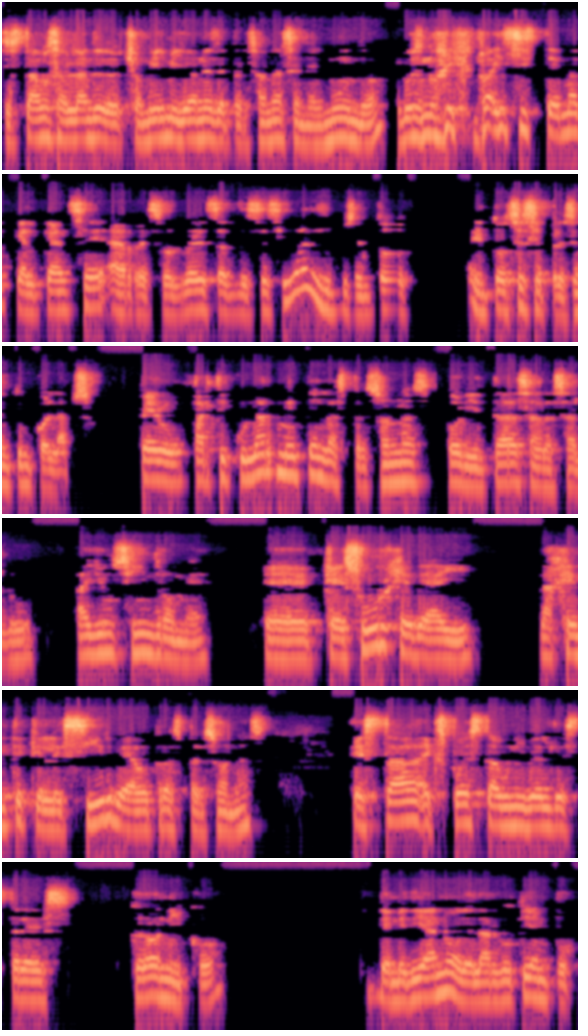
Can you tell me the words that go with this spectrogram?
Estamos hablando de 8 mil millones de personas en el mundo, pues no hay, no hay sistema que alcance a resolver esas necesidades y pues entonces, se presenta un colapso. Pero particularmente en las personas orientadas a la salud, hay un síndrome eh, que surge de ahí, la gente que le sirve a otras personas está expuesta a un nivel de estrés crónico de mediano o de largo tiempo.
